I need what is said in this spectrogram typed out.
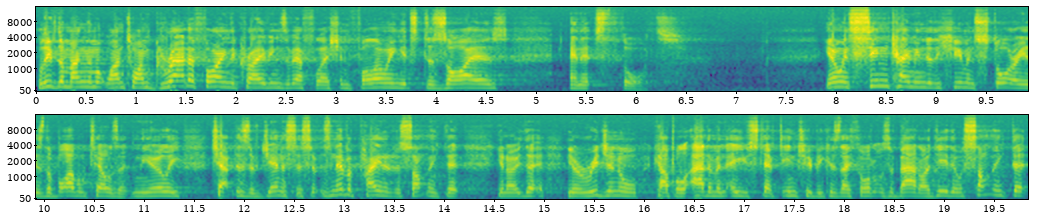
Lived among them at one time, gratifying the cravings of our flesh and following its desires and its thoughts. You know, when sin came into the human story, as the Bible tells it in the early chapters of Genesis, it was never painted as something that, you know, the, the original couple, Adam and Eve, stepped into because they thought it was a bad idea. There was something that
